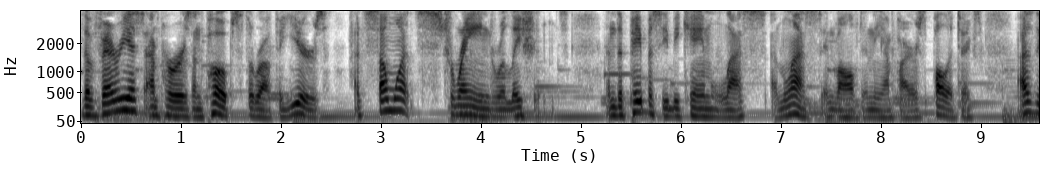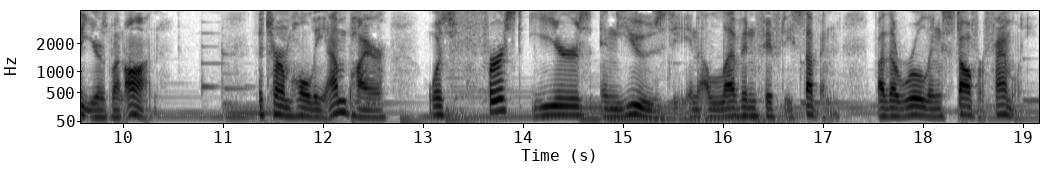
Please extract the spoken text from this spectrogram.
the various emperors and popes throughout the years had somewhat strained relations, and the papacy became less and less involved in the empire's politics as the years went on. The term Holy Empire was first years and used in 1157 by the ruling Staufer family,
